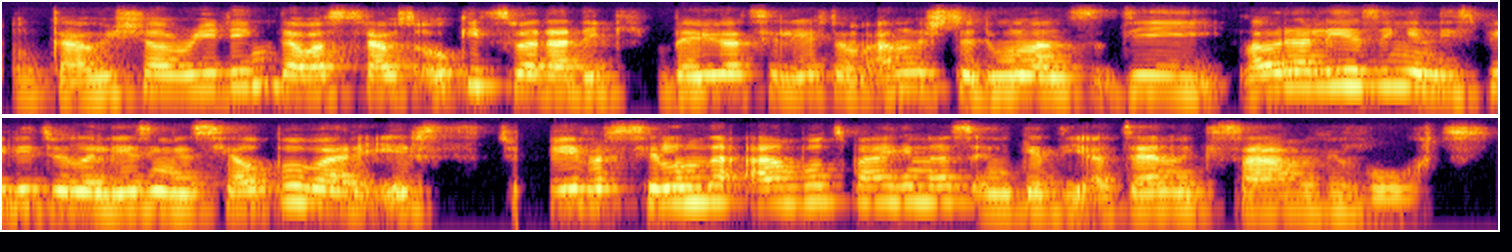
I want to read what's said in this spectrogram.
een Kawisha reading. Dat was trouwens ook iets wat ik bij u had geleerd om anders te doen, want die aura-lezing en die spirituele lezingen schelpen waren eerst twee verschillende aanbodpagina's en ik heb die uiteindelijk samengevoegd.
